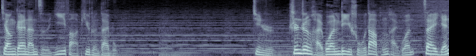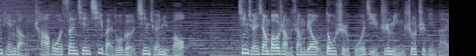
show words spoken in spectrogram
将该男子依法批准逮捕。近日，深圳海关隶属大鹏海关在盐田港查获三千七百多个侵权女包，侵权箱包上的商标都是国际知名奢侈品牌。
